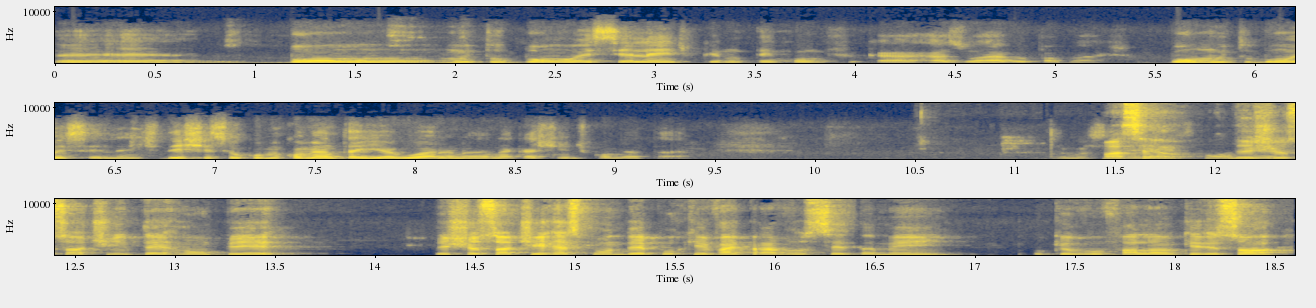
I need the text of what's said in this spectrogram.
é, bom, muito bom ou excelente, porque não tem como ficar razoável para baixo. Bom, muito bom, excelente. Deixa seu comentário. Comenta aí agora na, na caixinha de comentário. Marcel, de deixa eu só te interromper. Deixa eu só te responder, porque vai para você também o que eu vou falar. Eu queria só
